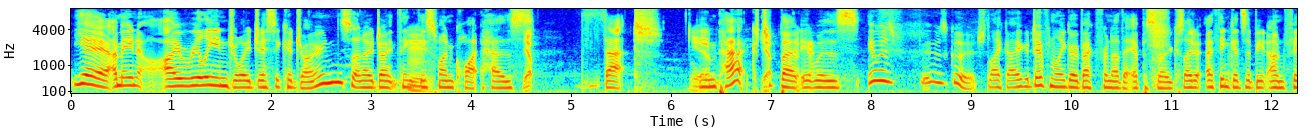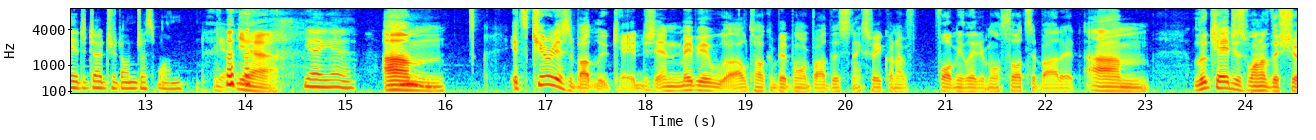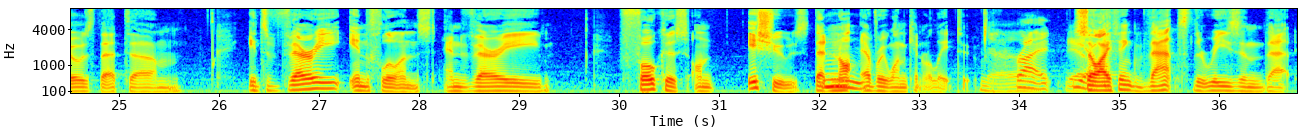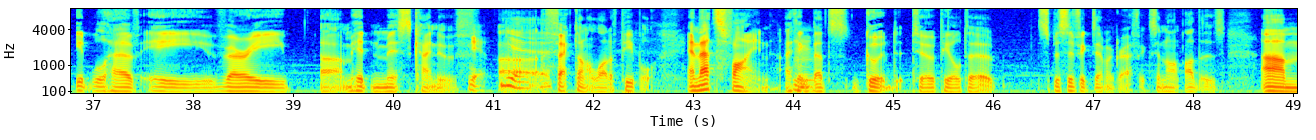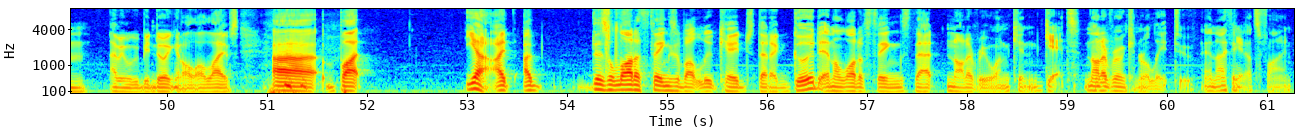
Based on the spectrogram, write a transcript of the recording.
Yeah, I mean, I really enjoyed Jessica Jones, and I don't think Mm. this one quite has Yep. that Yeah. impact. Yep. But Okay. it was it was it was good. Like I could definitely go back for another episode because I, I think it's a bit unfair to judge it on just one. Yeah. Yeah. Yeah, yeah. Um, it's curious about Luke Cage, and maybe I'll talk a bit more about this next week when I've formulated more thoughts about it. Um, Luke Cage is one of the shows that um, it's very influenced and very focused on issues that not everyone can relate to. Right. Yeah. So I think that's the reason that it will have a very um, hit and miss kind of Yeah. uh, Yeah. effect on a lot of people, and that's fine. I think that's good to appeal to specific demographics and not others. Um, I mean, we've been doing it all our lives, uh, but yeah, I, I there's a lot of things about Luke Cage that are good, and a lot of things that not everyone can get, not everyone can relate to, and I think Yeah. that's fine.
